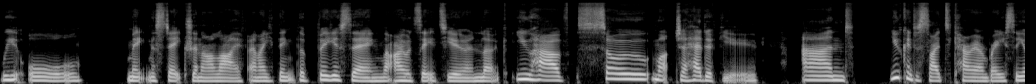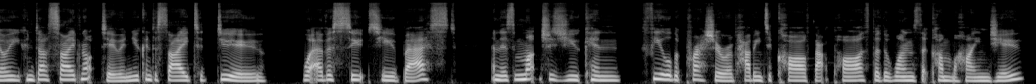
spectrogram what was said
we all make mistakes in our life. And I think the biggest thing that I would say to you, and look, you have so much ahead of you, and you can decide to carry on racing or you can decide not to, and you can decide to do whatever suits you best. And as much as you can feel the pressure of having to carve that path for the ones that come behind you,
